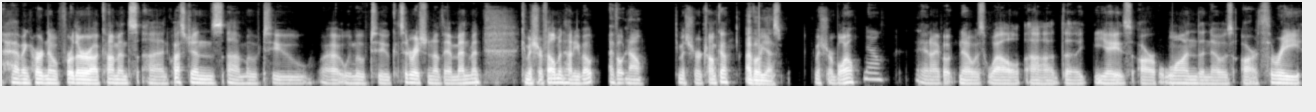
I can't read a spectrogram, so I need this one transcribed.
Having heard no further uh, comments uh, and questions, uh, move to, uh, we move to consideration of the amendment. Commissioner Feldman, how do you vote? I vote no. Commissioner Trumka, I vote yes. Commissioner Boyle, No, and I vote no as well. Uh, The yeas are one, the nos are three.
